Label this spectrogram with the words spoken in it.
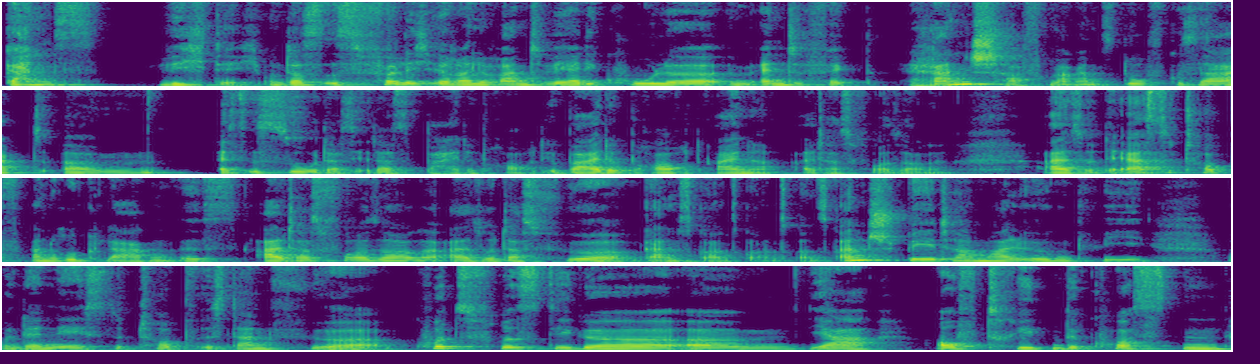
Ganz wichtig. Und das ist völlig irrelevant, wer die Kohle im Endeffekt ranschafft, mal ganz doof gesagt. Ähm, es ist so, dass ihr das beide braucht. Ihr beide braucht eine Altersvorsorge. Also der erste Topf an Rücklagen ist Altersvorsorge, also das für ganz, ganz, ganz, ganz, ganz später mal irgendwie. Und der nächste Topf ist dann für kurzfristige, ähm, ja, auftretende Kosten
